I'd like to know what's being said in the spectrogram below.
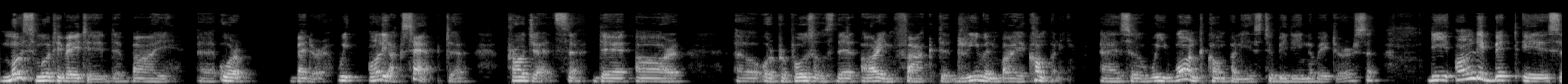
most motivated by, or better. We only accept projects that are uh, or proposals that are in fact driven by a company. And so we want companies to be the innovators. The only bit is,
